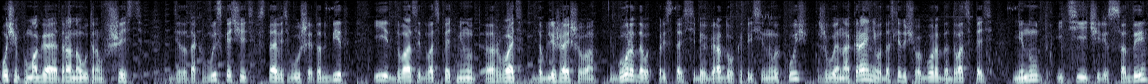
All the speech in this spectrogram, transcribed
Очень помогает рано утром в 6 где-то так выскочить, вставить в уши этот бит и 20-25 минут рвать до ближайшего города. Вот представь себе городок апельсиновых куч. Живу я на окраине, вот до следующего города 25 минут идти через сады,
